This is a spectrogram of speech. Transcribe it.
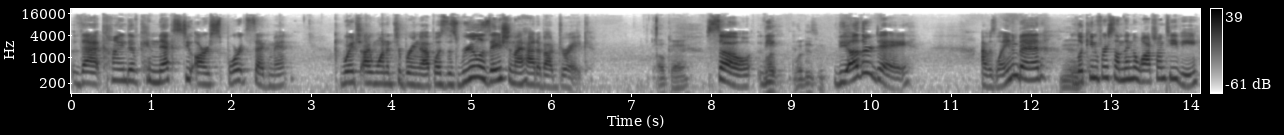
that kind of connects to our sports segment, which I wanted to bring up, was this realization I had about Drake. Okay. So the What, what is it? the other day, I was laying in bed Yeah. looking for something to watch on TV.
